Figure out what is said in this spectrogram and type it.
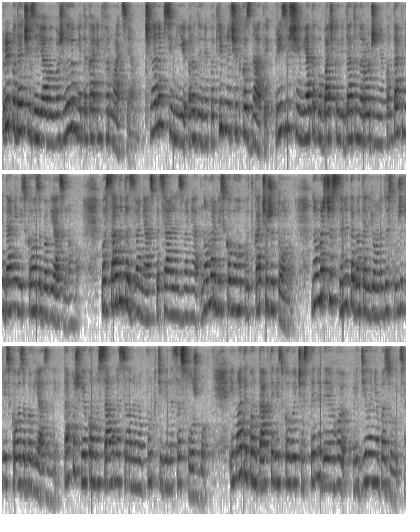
При подачі заяви важливим є така інформація. Членам сім'ї, родини потрібно чітко знати прізвище, ім'я та по батькові дату народження, контактні дані військовозобов'язаного, посаду та звання, спеціальне звання, номер військового квитка чи жетону, номер частини та батальйону, де служить військовозобов'язаний, також в якому саме населеному пункті він несе службу, і мати контакти військової частини, де його відділення базується,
